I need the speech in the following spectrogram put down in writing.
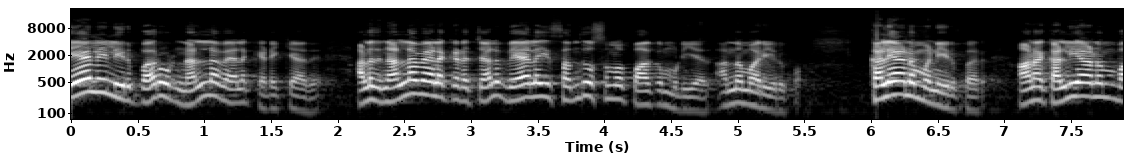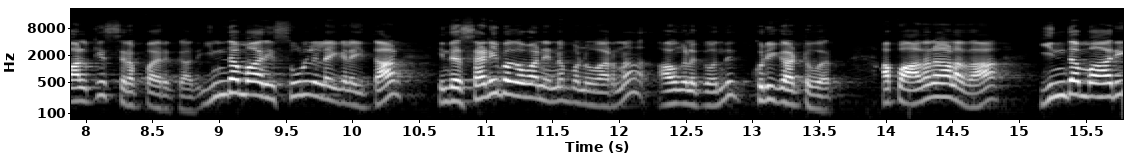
வேலையில் இருப்பார் ஒரு நல்ல வேலை கிடைக்காது. அல்லது நல்ல வேலை கிடைச்சாலும் வேலையை சந்தோஷமாக பார்க்க முடியாது. அந்த மாதிரி இருக்கும். கல்யாணம் பண்ணியிருப்பார். ஆனால் கல்யாணம் வாழ்க்கை சிறப்பாக இருக்காது. இந்த மாதிரி சூழ்நிலைகளை தான் இந்த சனி பகவான் என்ன பண்ணுவார்னா அவங்களுக்கு வந்து குறிகாட்டுவார். அப்போ அதனால தான் இந்த மாதிரி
